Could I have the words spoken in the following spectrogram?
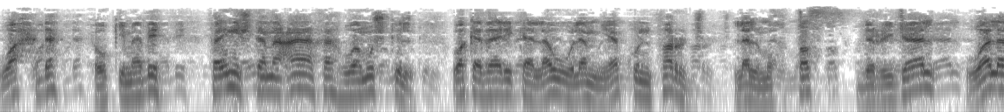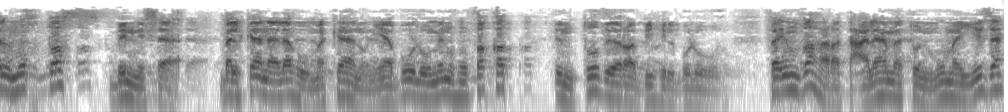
وحده حكم به فإن اجتمعا فهو مشكل وكذلك لو لم يكن فرج لا المختص بالرجال ولا المختص بالنساء بل كان له مكان يبول منه فقط انتظر به البلوغ. فإن ظهرت علامة مميزة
